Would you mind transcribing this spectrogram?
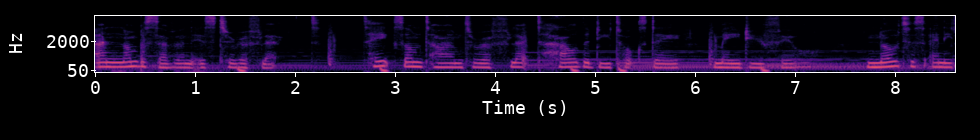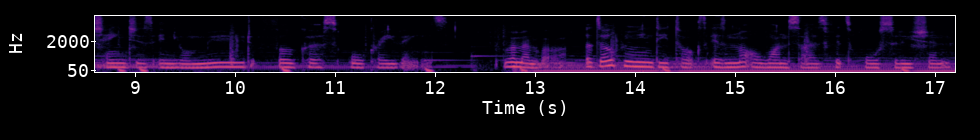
And number seven is to reflect. Take some time to reflect how the detox day made you feel. Notice any changes in your mood, focus, or cravings. Remember, a dopamine detox is not a one size fits all solution,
